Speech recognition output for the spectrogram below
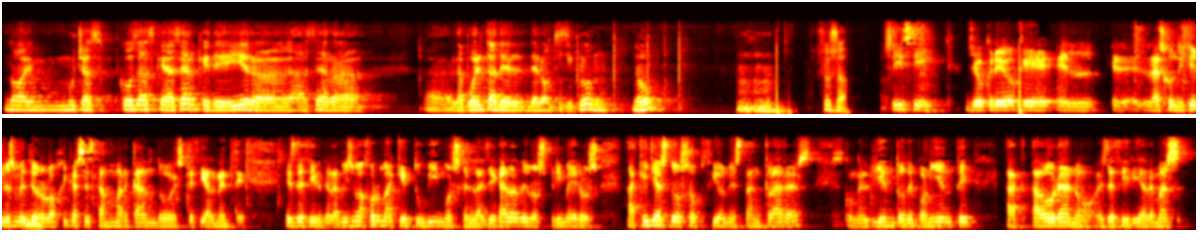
no hay muchas cosas que hacer que de ir a hacer la vuelta del, del anticiclón, ¿no? Suso. Sí, sí, yo creo que las condiciones meteorológicas se están marcando especialmente. Es decir, de la misma forma que tuvimos en la llegada de los primeros aquellas dos opciones tan claras, con el viento de poniente, ahora no. Es decir, y además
